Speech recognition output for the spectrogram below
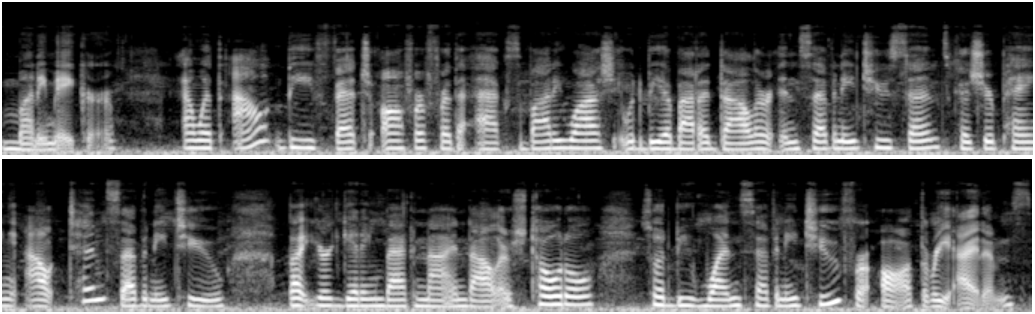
moneymaker. And without the fetch offer for the Axe body wash, it would be about a dollar and 72 cents because you're paying out 10.72, but you're getting back $9 total. So it'd be 172 for all three items.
